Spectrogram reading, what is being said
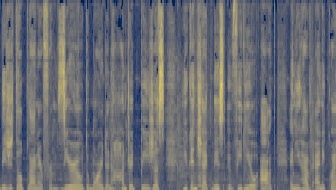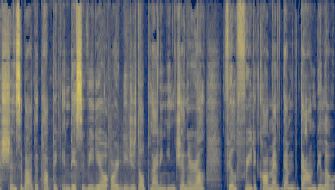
digital planner from zero to more than 100 pages, you can check this video out. And you have any questions about the topic in this video or digital planning in general, feel free to comment them down below.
